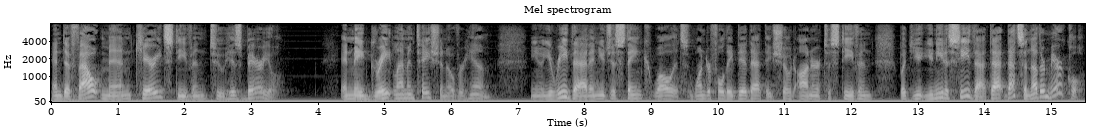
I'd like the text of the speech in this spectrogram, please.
And devout men carried Stephen to his burial and made great lamentation over him. you know, you read that and you just think, well, it's wonderful they did that. They showed honor to Stephen. But you, you need to see that. that. That's another miracle.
